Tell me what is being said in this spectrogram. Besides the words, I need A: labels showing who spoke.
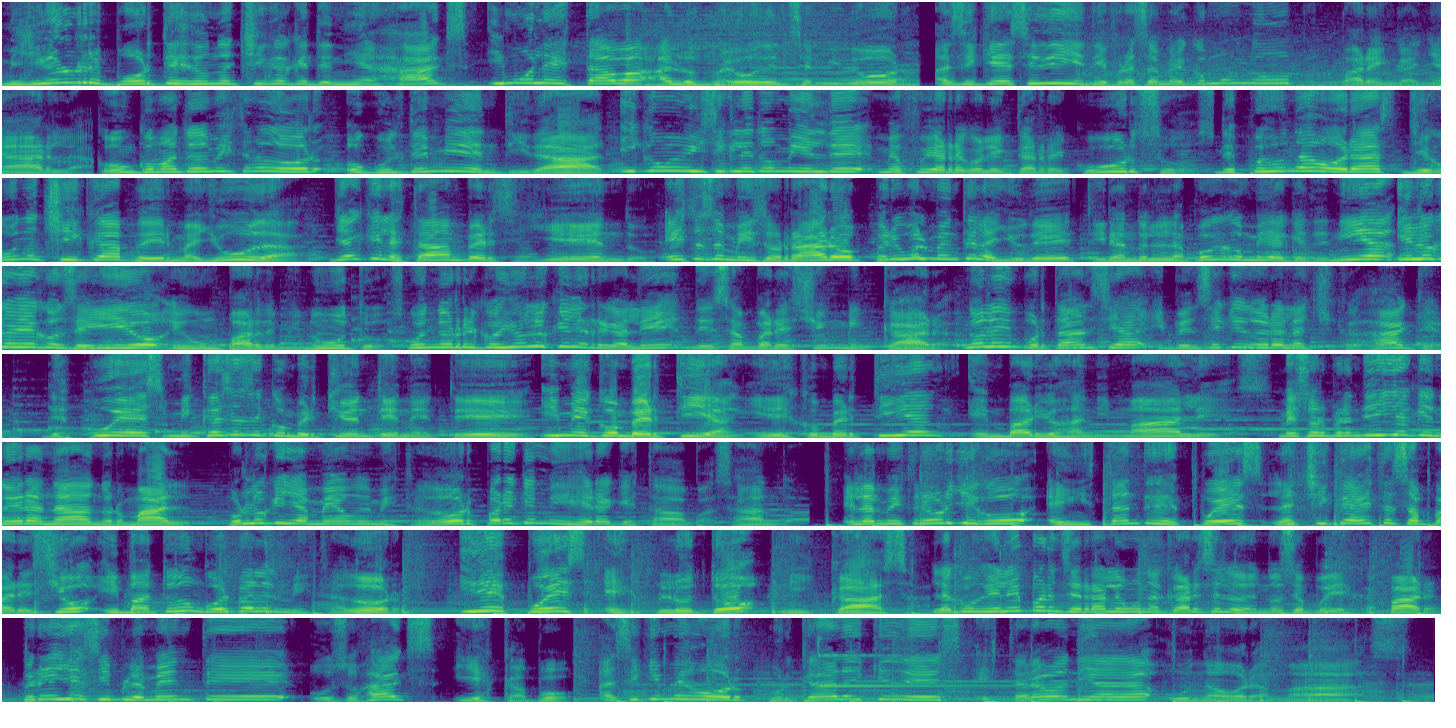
A: Me llegaron reportes de una chica que tenía hacks y molestaba a los nuevos del servidor, así que decidí disfrazarme como un noob para engañarla. Con un comando administrador oculté mi identidad y con mi bicicleta humilde me fui a recolectar recursos. Después de unas horas llegó una chica a pedirme ayuda, ya que la estaban persiguiendo. Esto se me hizo raro, pero igualmente la ayudé tirándole la poca comida que tenía y lo que había conseguido en un par de minutos. Cuando recogió lo que le regalé, desapareció en mi cara. No le importancia y pensé que no era la chica hacker. Después mi se convirtió en TNT y me convertían y desconvertían en varios animales. Me sorprendí ya que no era nada normal, por lo que llamé a un administrador para que me dijera qué estaba pasando. El administrador llegó e instantes después la chica esta desapareció y mató de un golpe al administrador. Y después explotó mi casa. La congelé para encerrarla en una cárcel donde no se podía escapar. Pero ella simplemente usó hacks y escapó. Así que mejor por cada like que des estará baneada una hora más.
